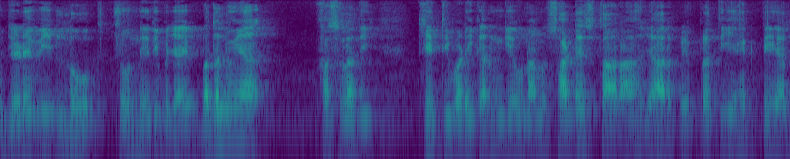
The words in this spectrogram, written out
ਜਿਹੜੇ ਵੀ ਲੋਕ ਝੋਨੇ ਦੀ ਬਜਾਏ ਬਦਲਵੀਆਂ ਫਸਲਾਂ ਦੀ ਖੇਤੀਬਾੜੀ ਕਰਨਗੇ, ਉਹਨਾਂ ਨੂੰ 17500 ਰੁਪਏ ਪ੍ਰਤੀ ਹੈਕਟੇਅਰ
